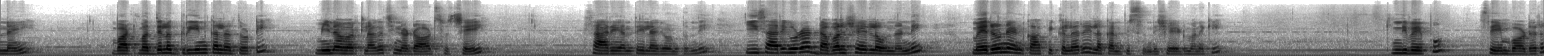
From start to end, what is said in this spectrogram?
ఉన్నాయి. వాటి మధ్యలో గ్రీన్ కలర్ తోటి మీనా వర్క్ లాగా చిన్న డాట్స్ వచ్చాయి. శారీ అంతా ఇలాగే ఉంటుంది. ఈ శారీ కూడా డబల్ షేడ్లో ఉందండి. మెరూన్ అండ్ కాఫీ కలర్ ఇలా కనిపిస్తుంది షేడ్ మనకి. కింది వైపు సేమ్ బార్డర్.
